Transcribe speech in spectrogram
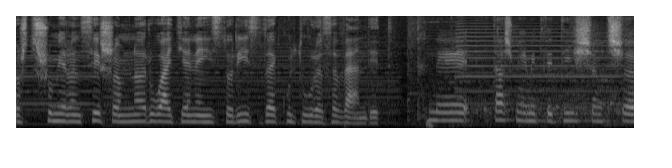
është shumë i rëndësishëm në ruajtjen e historisë dhe kulturës së vendit. Ne tashmë jemi të vetëdijshëm që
